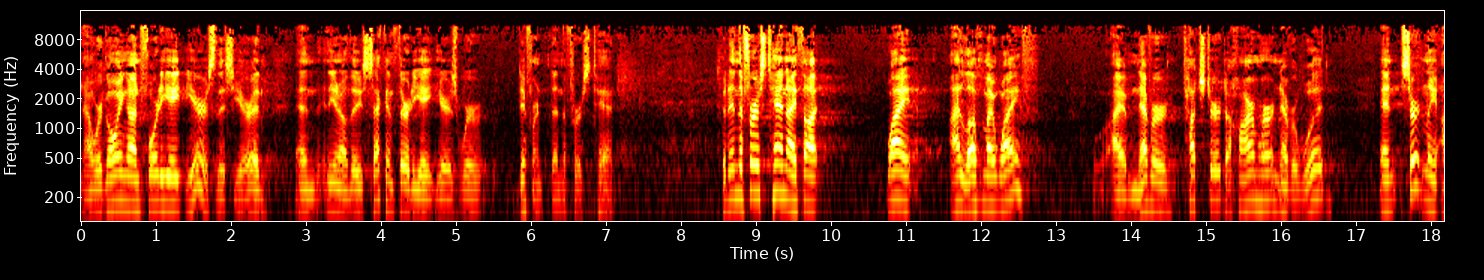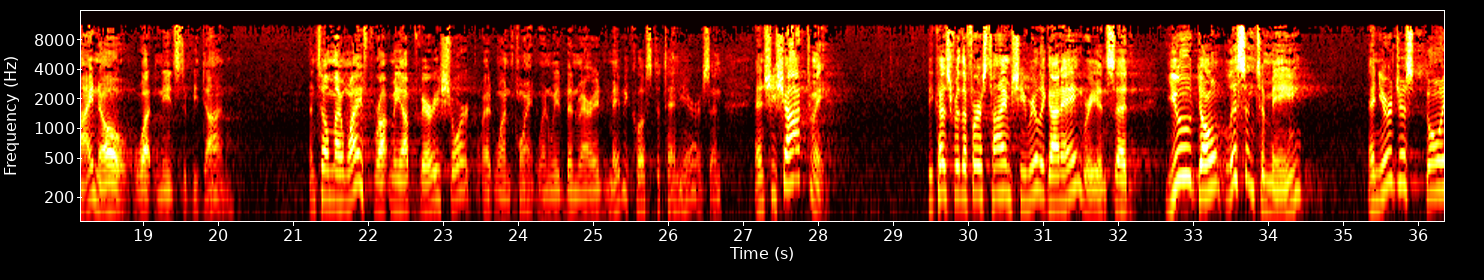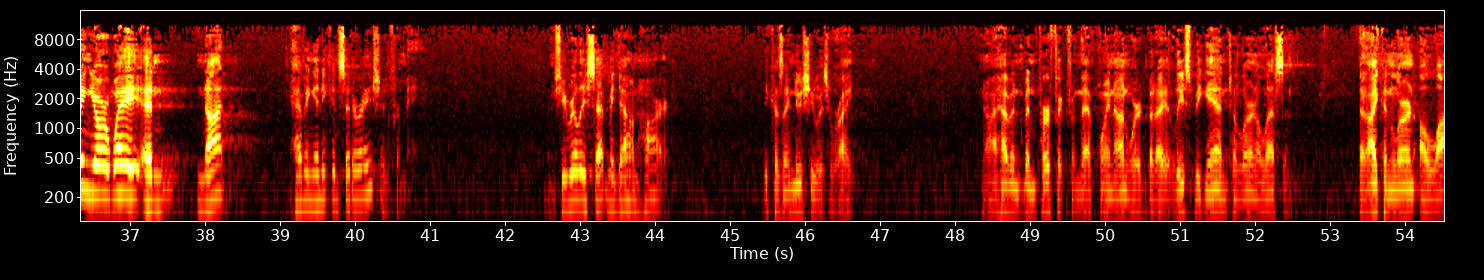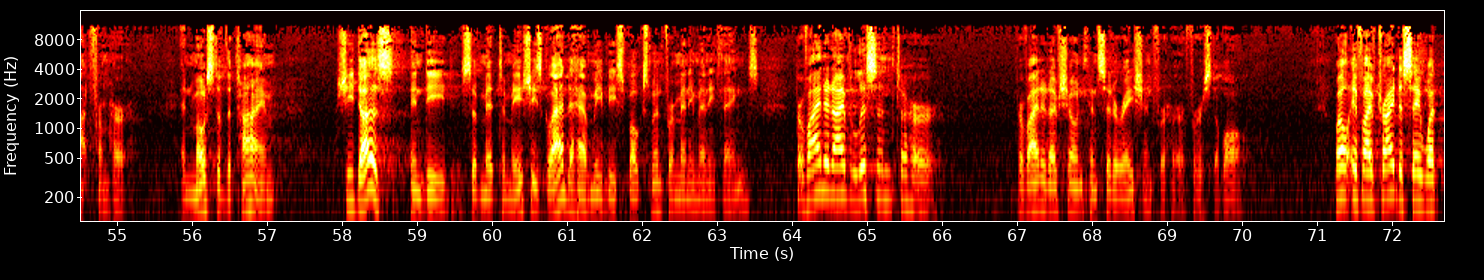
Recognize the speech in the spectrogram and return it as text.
Now we're going on 48 years this year, and, and you know, the second 38 years were different than the first 10. But in the first 10, I thought, why, I love my wife. I have never touched her to harm her, never would. And certainly I know what needs to be done. Until my wife brought me up very short at one point when we'd been married maybe close to 10 years. And, and she shocked me. Because for the first time, she really got angry and said, You don't listen to me, and you're just going your way and not having any consideration for me. She really set me down hard because I knew she was right. Now, I haven't been perfect from that point onward, but I at least began to learn a lesson that I can learn a lot from her. And most of the time, she does indeed submit to me. She's glad to have me be spokesman for many, many things, provided I've listened to her, provided I've shown consideration for her, first of all. Well, if I've tried to say what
